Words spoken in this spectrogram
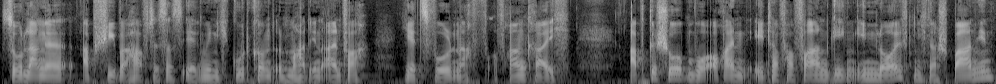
so lange Abschiebehaft ist, dass das irgendwie nicht gut kommt und man hat ihn einfach jetzt wohl nach Frankreich abgeschoben, wo auch ein ETA-Verfahren gegen ihn läuft, nicht nach Spanien.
